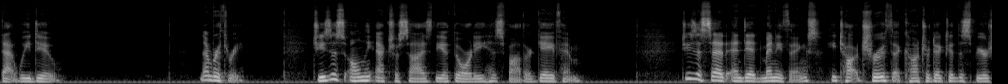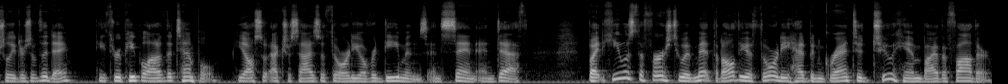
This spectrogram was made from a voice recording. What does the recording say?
that we do. Number three, Jesus only exercised the authority his Father gave him. Jesus said and did many things. He taught truth that contradicted the spiritual leaders of the day. He threw people out of the temple. He also exercised authority over demons and sin and death. But he was the first to admit that all the authority had been granted to him by the Father.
